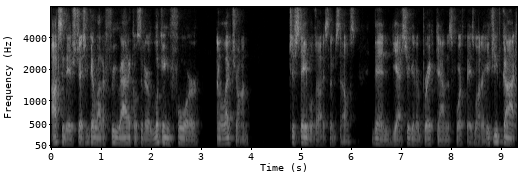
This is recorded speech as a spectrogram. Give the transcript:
oxidative stress, you've got a lot of free radicals that are looking for an electron to stabilize themselves, then yes, you're going to break down this fourth phase water. If you've got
